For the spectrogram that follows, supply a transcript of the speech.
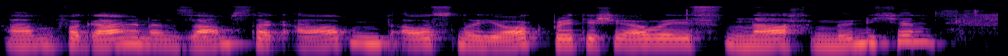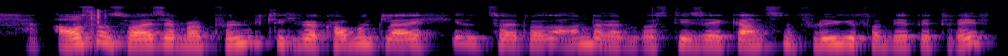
am vergangenen Samstagabend aus New York, British Airways, nach München ausnahmsweise mal pünktlich. Wir kommen gleich zu etwas anderem, was diese ganzen Flüge von mir betrifft.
